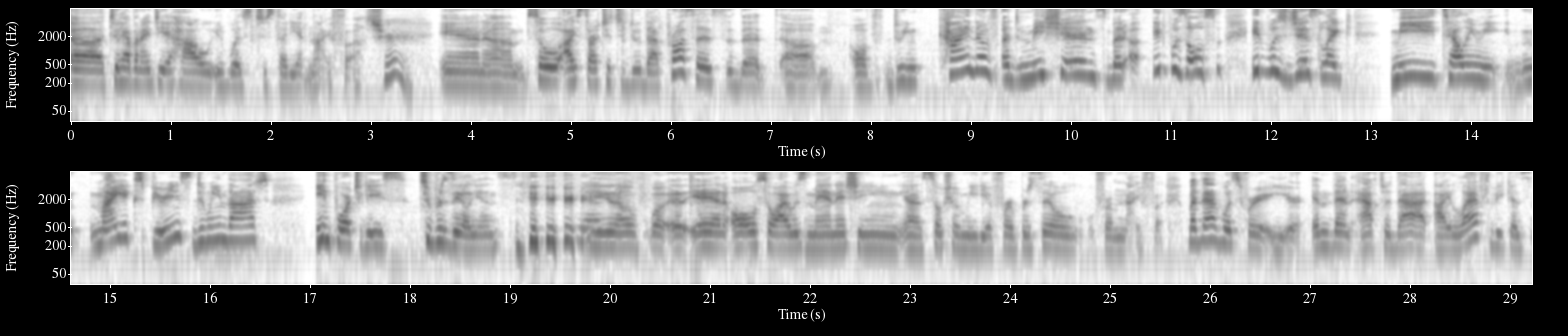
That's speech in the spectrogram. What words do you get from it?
uh, to have an idea how it was to study at NYFA. Sure. And um, so I started to do that process that um, of doing kind of admissions, but uh, it was also it was just like me telling me my experience doing that in Portuguese to Brazilians, you know, for, uh, and also I was managing uh, social media for Brazil from NYFA, but that was for a year, and then after that I left because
